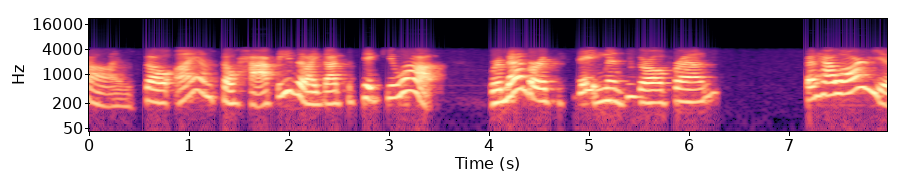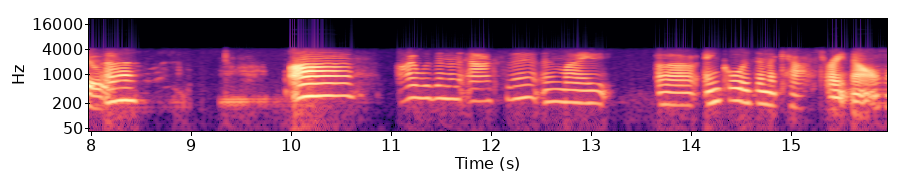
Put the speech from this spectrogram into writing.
time, so I am so happy that I got to pick you up. Remember, it's a statement, girlfriend. But how are you? Uh, uh, I was in an accident and my uh, ankle is in a cast right now.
